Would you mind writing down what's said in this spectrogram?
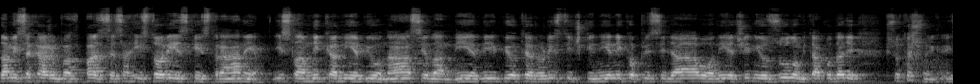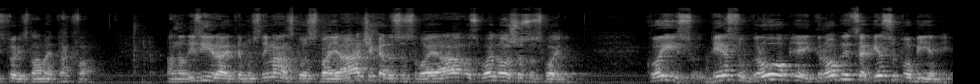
da mi se kažem, pa, pazite, sa historijske strane, islam nikad nije bio nasilan, nije, nije bio teroristički, nije niko prisiljavao, nije činio zulom i tako dalje, što tečno, istorija islama je takva. Analizirajte muslimanske osvajače kada su osvoja, osvojili ono što su osvojili. Koji su, gdje su groblje i grobnice, gdje su pobijeni.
